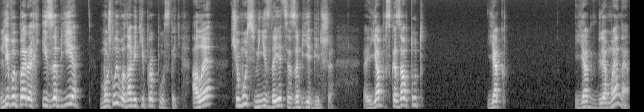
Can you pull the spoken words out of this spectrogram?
лівий берег і заб'є, можливо, навіть і пропустить. Але чомусь, мені здається, заб'є більше. Е, Я б сказав тут, як, як для мене,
